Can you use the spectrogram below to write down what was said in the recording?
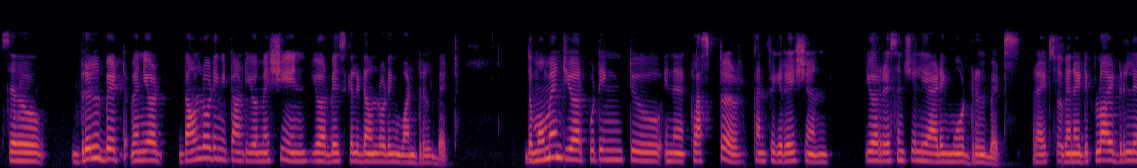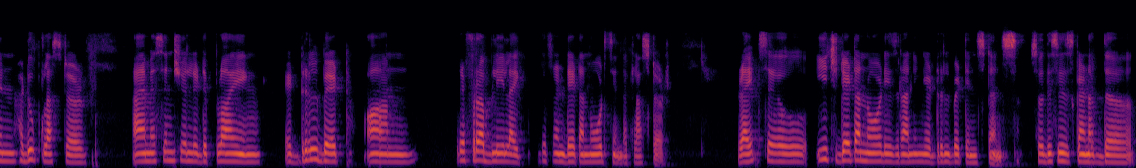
So drill bit when you're downloading it onto your machine, you are basically downloading one drill bit. The moment you are putting to in a cluster configuration, you are essentially adding more drill bits, right? So when I deploy drill in Hadoop cluster, I am essentially deploying a drill bit on preferably like different data nodes in the cluster right? So each data node is running a drill bit instance. So this is kind of the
